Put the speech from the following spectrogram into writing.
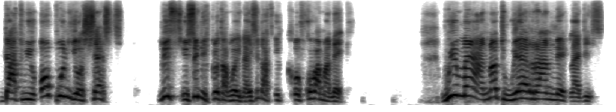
that will open your chest Listen, you see the clothes I'm wearing now. You see that it cover my neck. Women are not wear round neck like this.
